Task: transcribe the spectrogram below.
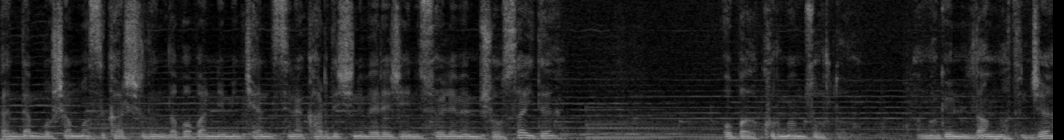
benden boşanması karşılığında babaannemin kendisine kardeşini vereceğini söylememiş olsaydı o bağı kurmam zordu. Ama Gönül de anlatınca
